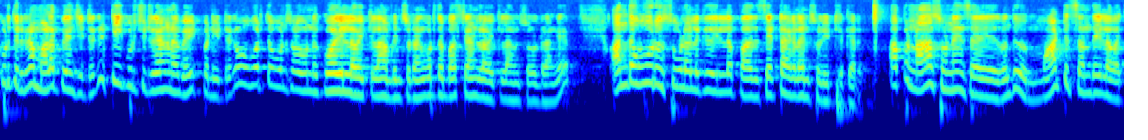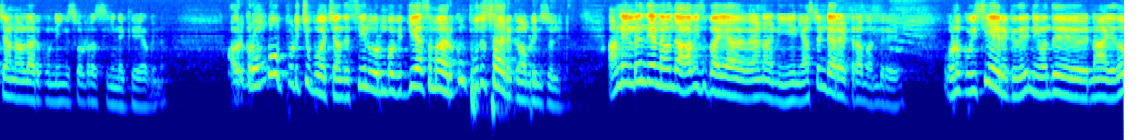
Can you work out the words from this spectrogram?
கொடுத்துருக்கேன் மழை பெஞ்சிட்டு இருக்கு. டீ குடிச்சிட்டு இருக்காங்க. நான் வெயிட் பண்ணிட்டு இருக்கேன். ஒவ்வொருத்தர் ஒன்று ஒன்று கோயிலில் வைக்கலாம் அப்படின்னு சொல்கிறாங்க ஒருத்தர் பஸ் ஸ்டாண்டில் வைக்கலாம்னு சொல்கிறாங்க அந்த ஊர் சூழலுக்கு இல்லைப்பா அது செட் ஆகலைன்னு சொல்லிட்டு இருக்காரு. அப்போ நான் சொன்னேன் சார் இது வந்து மாட்டு சந்தையில் வச்சா நல்லா இருக்கும். நீங்கள் சொல்கிற சீனுக்கு அப்படின்னு. அவருக்கு ரொம்ப பிடிச்சி போச்சு. அந்த சீன் ரொம்ப வித்தியாசமாக இருக்கும். புதுசாக இருக்கும் அப்படின்னு சொல்லிட்டு. அன்னையிலேருந்து என்னை வந்து ஆஃபீஸ் பாயா வேணாம் நீ நீ அசிஸ்டன்ட் டைரக்டராக வந்துரு. உனக்கு விஷயம் இருக்குது. நீ வந்து நான் ஏதோ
